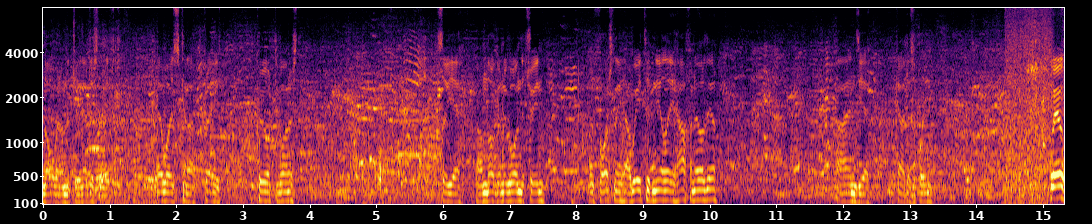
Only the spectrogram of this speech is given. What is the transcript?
not went on the train, I just left. It was kind of pretty poor to be honest. So yeah, I'm not going to go on the train unfortunately. I waited nearly half an hour there and yeah, kind of disappointing. Well,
